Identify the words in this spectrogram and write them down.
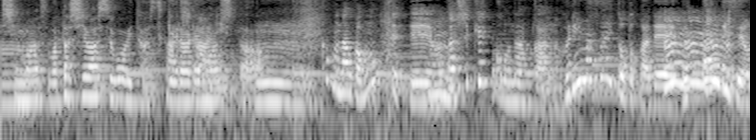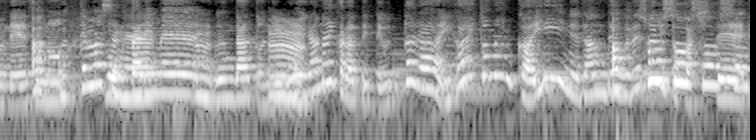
します。私はすごい助けられました、うん。しかもなんか持ってて、うん。私結構なんかあのフリマサイトとかでうんうんうん。売ったんですよね、そあの売ってますね。2人目うん産んだ後に、うんもういらないからって言って売ったら意外となんかいい値段であ売れたりとかしてそうそうそう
